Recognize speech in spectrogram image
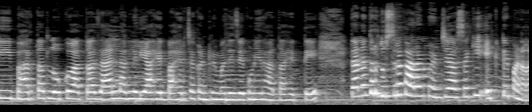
की भारतात लोक आता जायला लागलेली आहेत बाहेरच्या कंट्रीमध्ये जे कोणी राहत आहेत ते. त्यानंतर दुसरं कारण म्हणजे असं की एकटेपणा.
